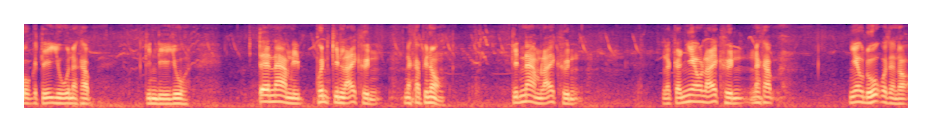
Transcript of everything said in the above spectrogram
ปกติอยู่นะครับ กินดีอยู่ แต่น้ำนี่เพิ่นกินหลายขึ้นนะครับ พี่น้องกินน้ำหลายขึ้น แล้วก็เงี้ยวหลายขึ้นนะครับเงี้ยวดุว่าแต่เนาะ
